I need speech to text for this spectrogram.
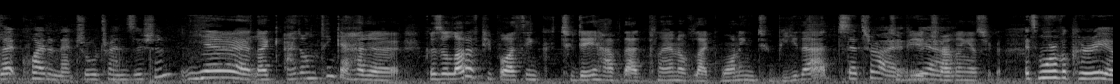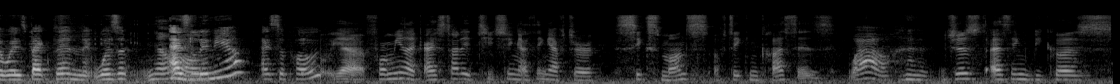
that quite a natural transition? Yeah, like I don't think I had a because a lot of people I think today have that plan of like wanting to be that. That's right, To be yeah. a traveling instructor. It's more of a career, whereas back then it wasn't No. as linear, I suppose. Oh, yeah, for me, like I started teaching. I think after six months of taking classes. Wow. Just I think because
